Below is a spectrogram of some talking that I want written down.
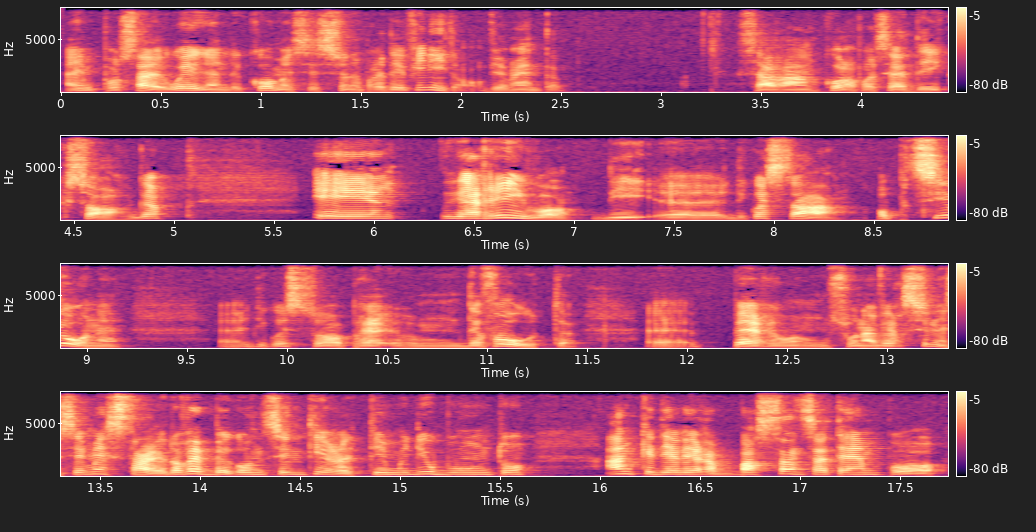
a impostare Wayland come sessione predefinita, ovviamente sarà ancora presente Xorg e l'arrivo di, eh, di questa opzione, eh, di questo pre- um, default eh, per su una versione semestrale dovrebbe consentire al team di Ubuntu anche di avere abbastanza tempo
